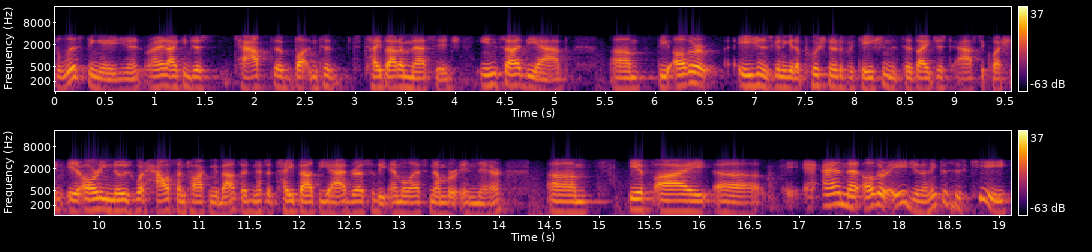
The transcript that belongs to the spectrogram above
the listing agent, right, I can just tap the button to, to type out a message inside the app. Um, the other agent is going to get a push notification that says I just asked a question. It already knows what house I'm talking about, so I didn't have to type out the address or the MLS number in there. Um, if I uh, and that other agent, I think this is key.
